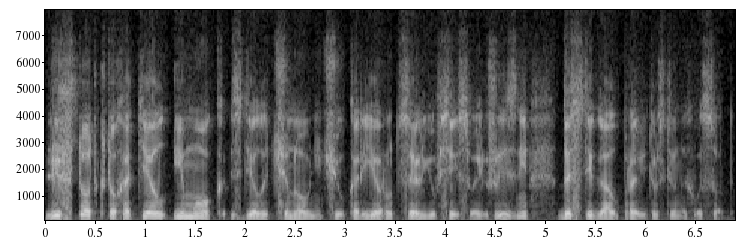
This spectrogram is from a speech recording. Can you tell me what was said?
Лишь тот, кто хотел и мог сделать чиновничью карьеру целью всей своей жизни, достигал правительственных высот.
